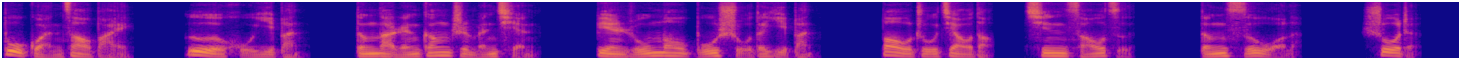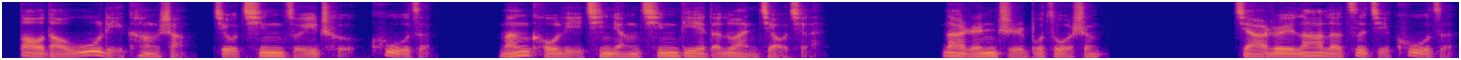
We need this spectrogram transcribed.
不管皂白，恶虎一般。等那人刚至门前。便如猫捕鼠的一般，抱住叫道：“亲嫂子，等死我了！”说着，抱到屋里炕上，就亲嘴扯裤子，满口里亲娘亲爹的乱叫起来。那人止不作声。贾瑞拉了自己裤子，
